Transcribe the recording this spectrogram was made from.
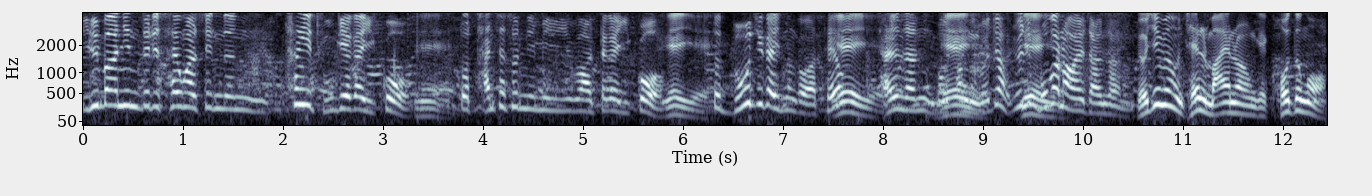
일반인들이 사용할 수 있는 탕이 두 개가 있고 예. 또 단체 손님이 할 때가 있고 예, 예. 또 노지가 있는 것 같아요. 예, 예. 자연산 뭐 예, 담는 예. 거죠? 요즘 예, 뭐가 예. 나와요, 자연산은? 요즘은 제일 많이 나오는 게 고등어,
